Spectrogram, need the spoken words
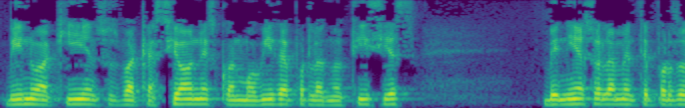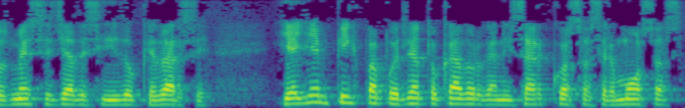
vino aquí en sus vacaciones conmovida por las noticias, venía solamente por dos meses, ya ha decidido quedarse. Y allá en Picpa pues le ha tocado organizar cosas hermosas,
